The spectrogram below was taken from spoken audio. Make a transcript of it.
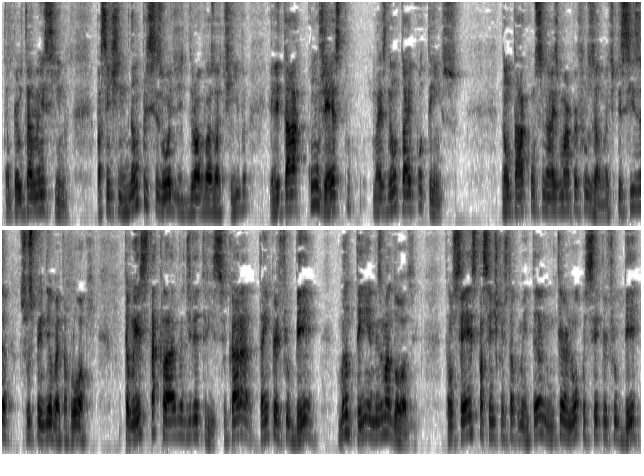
Então, perguntaram lá em cima. O paciente não precisou de droga vasoativa, ele está congesto, mas não está hipotenso. Não está com sinais de má perfusão. A gente precisa suspender o beta-block? Então, esse está claro na diretriz. Se o cara está em perfil B, mantenha a mesma dose. Então, se é esse paciente que a gente está comentando, internou com esse perfil B,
